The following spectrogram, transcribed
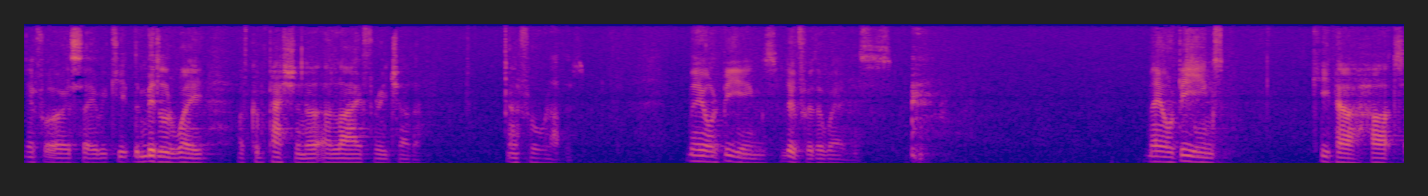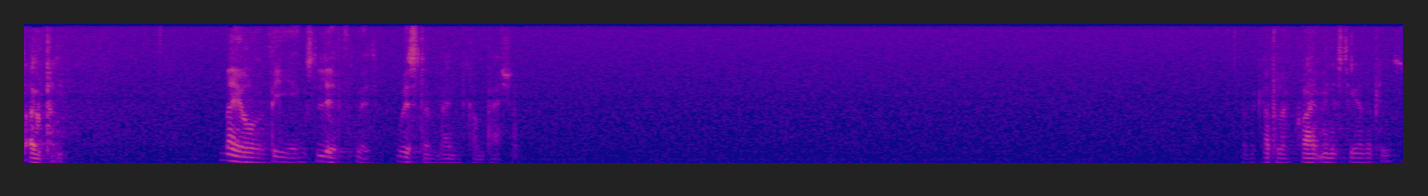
Therefore, I say we keep the middle way of compassion alive for each other and for all others. May all beings live with awareness. May all beings keep our hearts open. May all beings live with wisdom and compassion. Have a couple of quiet minutes together, please.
